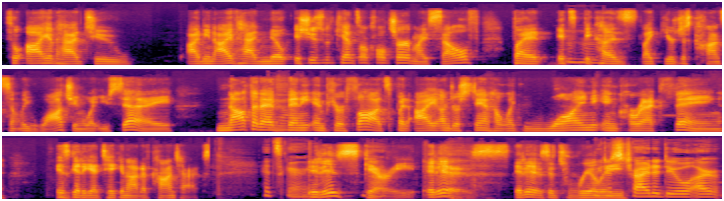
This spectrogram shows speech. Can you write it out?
so I have had to, I mean, I've had no issues with cancel culture myself, but it's Mhm. because like you're just constantly watching what you say. Not that I have Yeah. any impure thoughts, but I understand how like one incorrect thing is going to get taken out of context. It's scary. It is scary. It is. It is. It's really. We just try to do our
